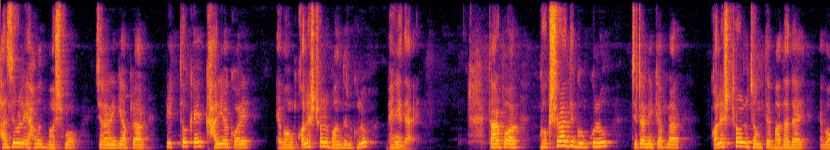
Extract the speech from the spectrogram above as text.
হাজিরুল আহমদ ভস্ম যেটা নাকি আপনার পিত্তকে ক্ষারীয় করে এবং কোলেস্ট্রল বন্ধনগুলো ভেঙে দেয়। তারপর ঘুকসরাদি গুপগুলো যেটা নাকি আপনার কোলেস্ট্রল জমতে বাধা দেয় এবং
